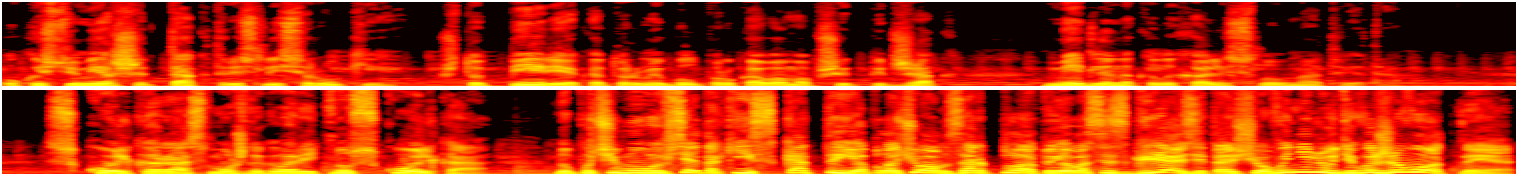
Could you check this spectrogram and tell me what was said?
У костюмерши так тряслись руки, что перья, которыми был по рукавам обшит пиджак, медленно колыхались, словно от ветра. «Сколько раз можно говорить? Ну сколько? Ну почему вы все такие скоты? Я плачу вам зарплату, я вас из грязи тащу. Вы не люди, вы животные!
